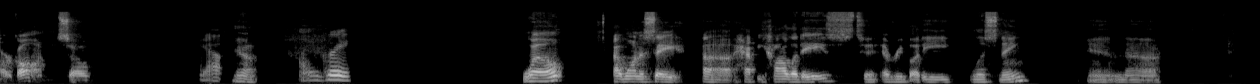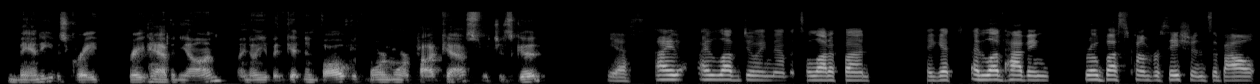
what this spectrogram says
are gone so. Yeah. Yeah. I agree. Well i want to say uh happy holidays to everybody listening and uh mandy it was great great having you on. I know you've been getting involved with more and more podcasts, which is good. Yes, I I love doing them. It's a lot of fun. I get I love having robust conversations about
